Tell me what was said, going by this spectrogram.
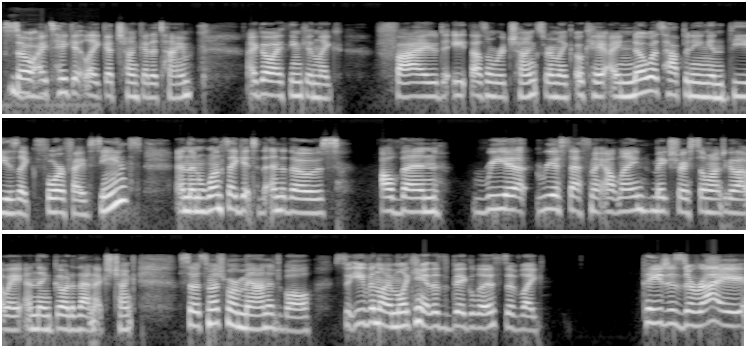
So Mhm. I take it like a chunk at a time. I go, I think, in like five to 8,000 word chunks where I'm like, okay, I know what's happening in these like four or five scenes. And then once I get to the end of those, I'll then re- reassess my outline, make sure I still want it to go that way, and then go to that next chunk. So it's much more manageable. So even though I'm looking at this big list of like pages to write,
